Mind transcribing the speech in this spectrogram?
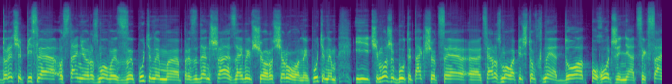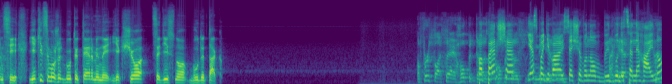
До речі, після останньої розмови з Путіним президент США заявив, що розчарований Путіним. І чи може бути так, що це е, ця розмова підштовхне до погодження цих санкцій? Які це можуть бути терміни, якщо це дійсно буде так? It По-перше, я сподіваюся, що воно відбудеться негайно.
